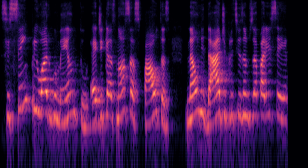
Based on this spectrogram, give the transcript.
se sempre o argumento é de que as nossas pautas na unidade precisam desaparecer.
